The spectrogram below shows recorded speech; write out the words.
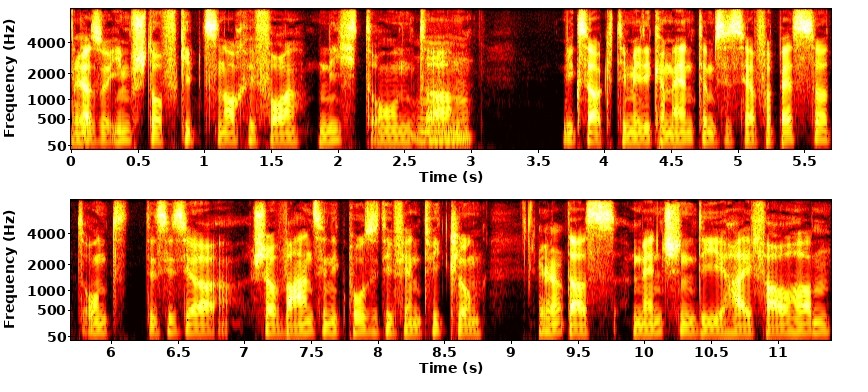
Ja. Also Impfstoff gibt es nach wie vor nicht. Und mhm. ähm, wie gesagt, die Medikamente haben sich sehr verbessert und das ist ja schon eine wahnsinnig positive Entwicklung ja. dass Menschen, die HIV haben,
